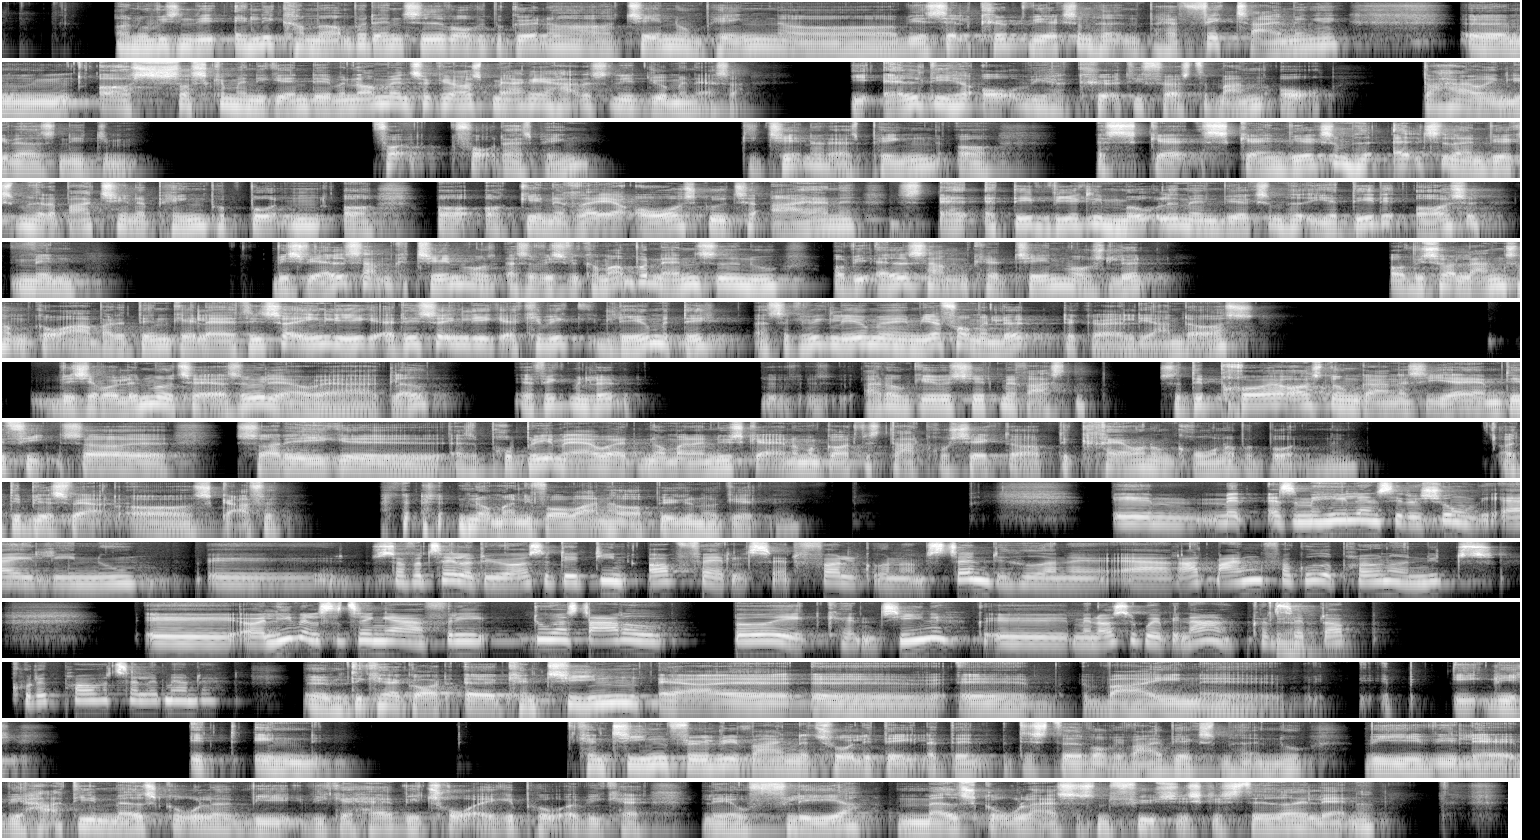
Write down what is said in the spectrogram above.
og nu er vi sådan lidt endelig kommet om på den side, hvor vi begynder at tjene nogle penge, og vi har selv købt virksomheden. Perfekt timing, ikke? Øhm, og så skal man igen det. Men omvendt, så kan jeg også mærke, at jeg har det sådan lidt, jo, men altså, i alle de her år, vi har kørt de første mange år, der har jo egentlig været sådan lidt, jamen, folk får deres penge de tjener deres penge, og skal, skal en virksomhed altid være en virksomhed, der bare tjener penge på bunden og, og, og genererer overskud til ejerne? Er, er det virkelig målet med en virksomhed? Ja, det er det også, men hvis vi alle sammen kan tjene vores, altså hvis vi kommer om på den anden side nu, og vi alle sammen kan tjene vores løn, og vi så langsomt går og arbejder den gæld, er det så egentlig ikke, er det så egentlig ikke, kan vi ikke leve med det? Altså kan vi ikke leve med, at jeg får min løn, det gør alle de andre også. Hvis jeg var lønmodtager, så ville jeg jo være glad. Jeg fik min løn. I don't give a shit med resten. Så det prøver jeg også nogle gange at sige, ja, jamen det er fint, så, øh, så er det ikke... Øh, altså problemet er jo, at når man er nysgerrig, når man godt vil starte projekter op, det kræver nogle kroner på bunden. Ikke? Og det bliver svært at skaffe, når man i forvejen har opbygget noget gæld. Ikke? Øhm, men altså med hele den situation, vi er i lige nu, øh, så fortæller du jo også, at det er din opfattelse, at folk under omstændighederne er ret bange for at gå ud og prøve noget nyt. Øh, og alligevel så tænker jeg, fordi du har startet både et kantine, øh, men også et webinar-koncept ja. op. Kunne du ikke prøve at fortælle lidt mere om det? Øhm, det kan jeg godt. Øh, kantinen er, øh, øh, var en øh, egentlig et, en Kantinen følte vi var en naturlig del af den, det sted, hvor vi var i virksomheden nu. Vi, vi, lave, vi har de madskoler, vi, vi kan have. Vi tror ikke på, at vi kan lave flere madskoler, altså sådan fysiske steder i landet.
